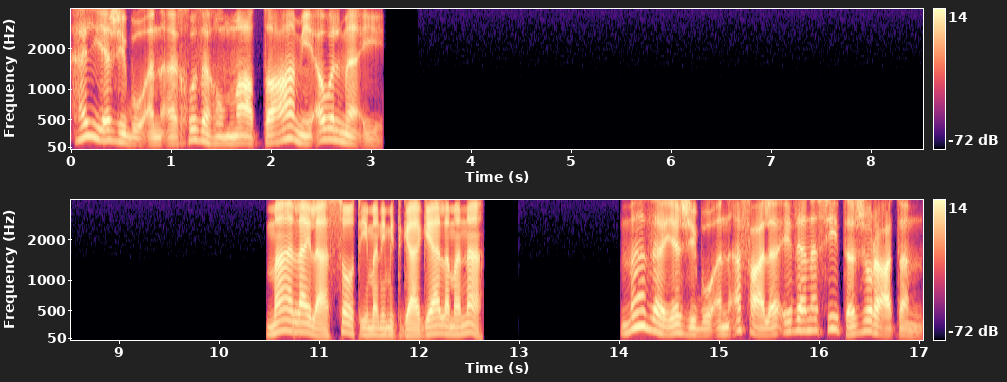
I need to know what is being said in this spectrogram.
هل يجب أن آخذهم مع الطعام أو الماء؟ מה עליי לעשות אם אני מתגעגע למנה? ماذا يجب أن أفعل إذا نسيت جرعة؟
